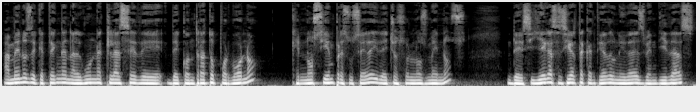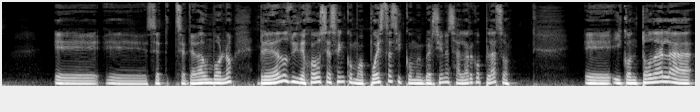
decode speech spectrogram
a menos de que tengan alguna clase de, de contrato por bono, que no siempre sucede y de hecho son los menos, de si llegas a cierta cantidad de unidades vendidas, eh, eh, se te da un bono. En realidad los videojuegos se hacen como apuestas y como inversiones a largo plazo. Eh, y con toda la,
